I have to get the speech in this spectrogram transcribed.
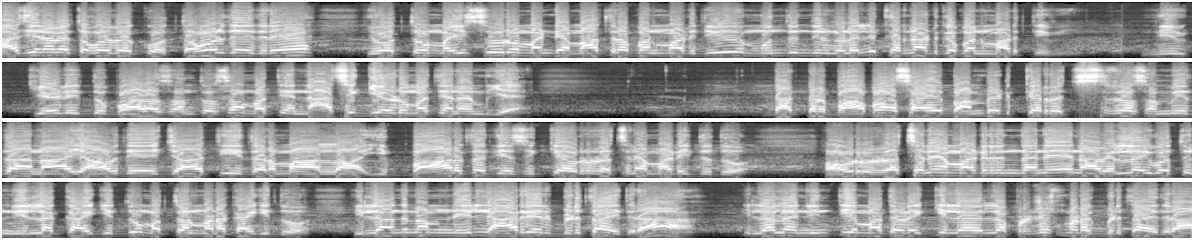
ರಾಜೀನಾಮೆ ತಗೋಬೇಕು. ತಗೊಳ್ದೇ ಇದ್ರೆ ಇವತ್ತು ಮೈಸೂರು ಮಂಡ್ಯ ಮಾತ್ರ ಬಂದ್ ಮಾಡಿದ್ವಿ, ಮುಂದಿನ ದಿನಗಳಲ್ಲಿ ಕರ್ನಾಟಕ ಬಂದ್ ಮಾಡ್ತೀವಿ. ನೀವು ಕೇಳಿದ್ದು ಬಹಳ ಸಂತೋಷ, ಮತ್ತೆ ನಾಚಿಕೆಗೇಡು ಮತ್ತೆ ನಮಗೆ. ಡಾಕ್ಟರ್ ಬಾಬಾ ಸಾಹೇಬ್ ಅಂಬೇಡ್ಕರ್ ರಚಿಸಿದ ಸಂವಿಧಾನ ಯಾವುದೇ ಜಾತಿ, ಧರ್ಮ ಅಲ್ಲ. ಈ ಭಾರತ ದೇಶಕ್ಕೆ ಅವರು ರಚನೆ ಮಾಡಿದ್ದು ಅವರು ರಚನೆ ಮಾಡಿರಿಂದನೇ ನಾವೆಲ್ಲ ಇವತ್ತು ನಿಲ್ಲಕ್ಕಾಗಿದ್ದು, ಮತ್ತೊಂದು ಮಾಡೋಕ್ಕಾಗಿದ್ದು. ಇಲ್ಲಾಂದ್ರೆ ನಮ್ಮನ್ನ ಇಲ್ಲಿ ಆರ್ಯರು ಬಿಡ್ತಾ ಇದ್ರಾ? ಇಲ್ಲೆಲ್ಲ ನಿಂತಿ ಮಾತಾಡಕ್ಕೆ ಇಲ್ಲ ಎಲ್ಲ ಪ್ರೊಟೆಸ್ಟ್ ಮಾಡಕ್ ಬಿಡ್ತಾ ಇದ್ರಾ?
